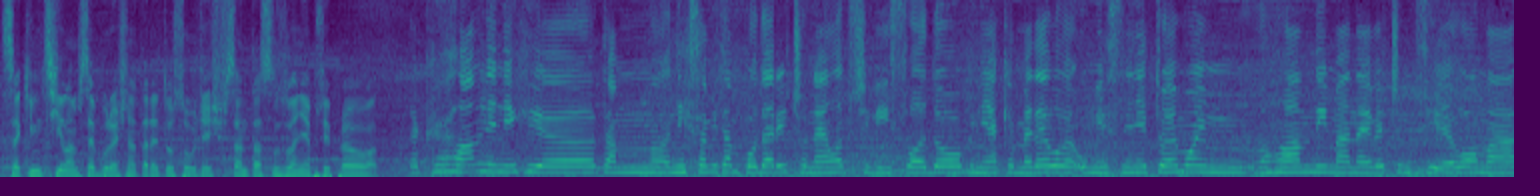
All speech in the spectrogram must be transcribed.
s jakým cílem se budeš na tady tu soutěž v Santa Suzaně připravovat? Tak hlavne nech, je tam, nech sa mi tam podarí čo najlepší výsledok, nejaké medailové umiestnenie, to je môjim hlavným a najväčším cieľom a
